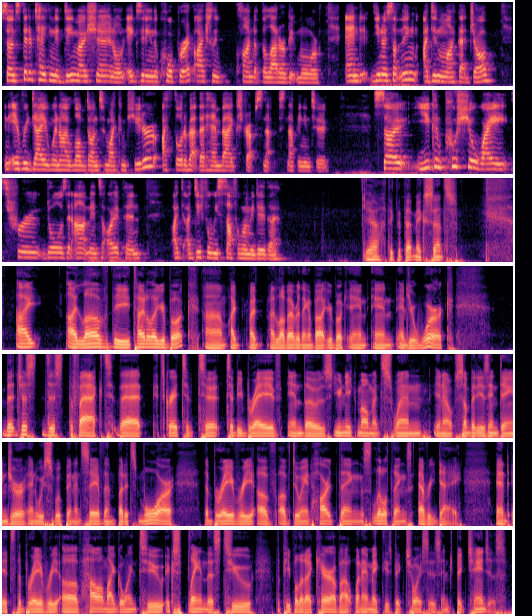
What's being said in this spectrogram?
So instead of taking a demotion or exiting the corporate, I actually climbed up the ladder a bit more. And you know something, I didn't like that job. And every day when I logged onto my computer, I thought about that handbag strap snap, snapping into. So you can push your way through doors that aren't meant to open. I, I do feel we suffer when we do, though. Yeah, I think that that makes sense. I I love the title of your book. Um, I, I, I love everything about your book and and and your work, but just just the fact that it's great to to to be brave in those unique moments when you know somebody is in danger and we swoop in and save them. But it's more the bravery of of doing hard things, little things every day. and it's the bravery of how am I going to explain this to the people that I care about when I make these big choices and big changes.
